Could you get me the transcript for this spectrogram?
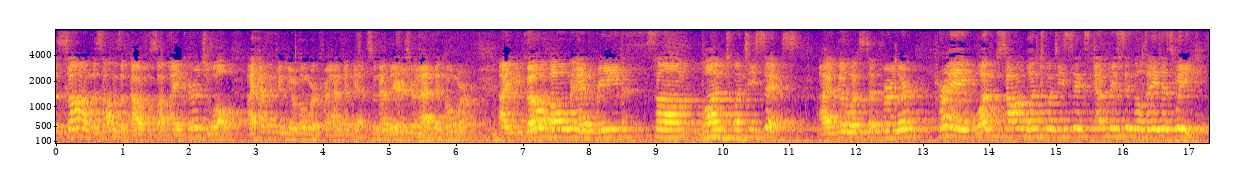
the psalm, the psalm is a powerful psalm. I encourage you all. I haven't given you homework for Advent yet, so now there's your Advent homework. I go home and read Psalm 126. I go one step further. Pray one Psalm 126 every single day this week,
